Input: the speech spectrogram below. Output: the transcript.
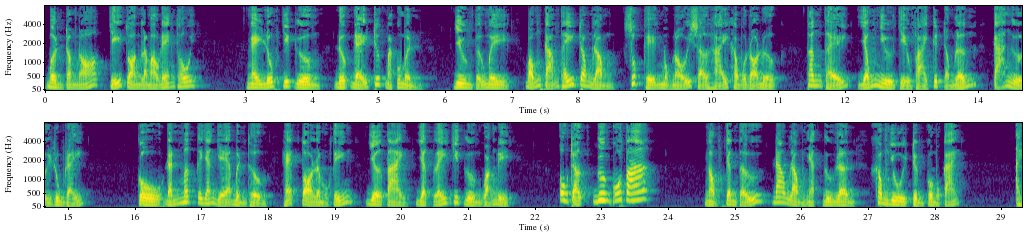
bên trong nó chỉ toàn là màu đen thôi. Ngay lúc chiếc gương được để trước mặt của mình, Dương Tử Mi bỗng cảm thấy trong lòng xuất hiện một nỗi sợ hãi không có rõ được. Thân thể giống như chịu phải kích động lớn, cả người run rẩy. Cô đánh mất cái dáng vẻ bình thường, hét to lên một tiếng, giơ tay giật lấy chiếc gương quẳng đi. Ôi trời, gương của ta! Ngọc chân tử đau lòng nhặt gương lên, không vui trừng cô một cái. Ây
